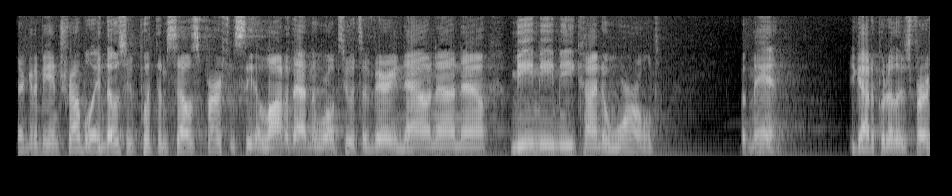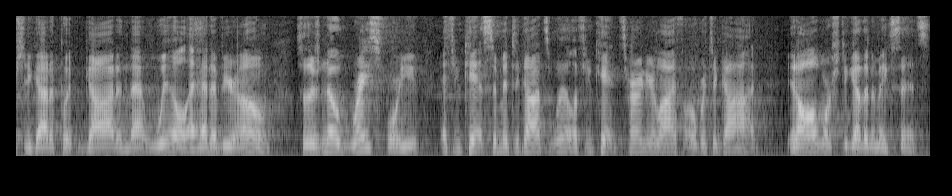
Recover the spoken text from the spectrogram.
They're going to be in trouble. And those who put themselves first, we see a lot of that in the world too. It's a very now, now, now, me, me, me kind of world. But man, you got to put others first. You got to put God and that will ahead of your own. So there's no grace for you if you can't submit to God's will, if you can't turn your life over to God. It all works together to make sense.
